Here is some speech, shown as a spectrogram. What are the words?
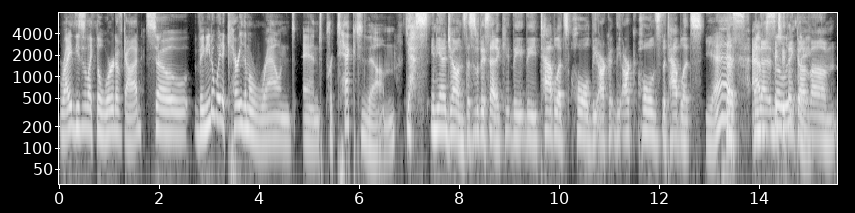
right? These are like the word of God. So they need a way to carry them around and protect them. Yes, Indiana Jones. This is what they said. It, the the tablets hold the ark. The ark holds the tablets. Yes. and that makes me think of um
